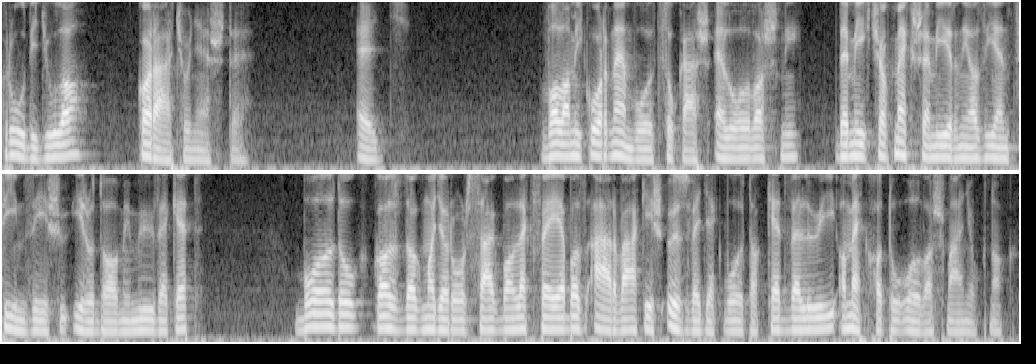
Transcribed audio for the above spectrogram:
Kródi Gyula, karácsony este. 1. Valamikor nem volt szokás elolvasni, de még csak meg sem írni az ilyen címzésű irodalmi műveket. Boldog, gazdag Magyarországban legfeljebb az árvák és özvegyek voltak kedvelői a megható olvasmányoknak.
